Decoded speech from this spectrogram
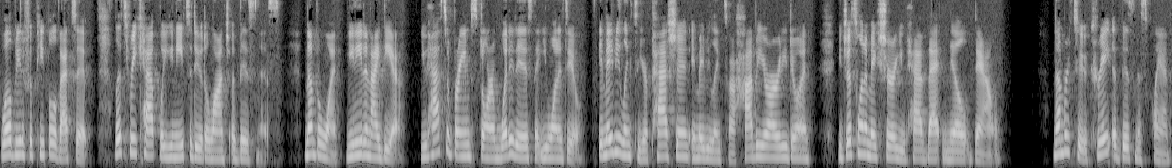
Well, beautiful people, that's it. Let's recap what you need to do to launch a business. Number one, you need an idea. You have to brainstorm what it is that you want to do. It may be linked to your passion, it may be linked to a hobby you're already doing. You just want to make sure you have that nailed down. Number two, create a business plan.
